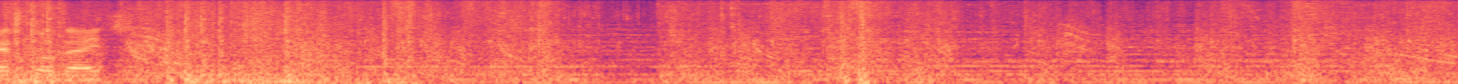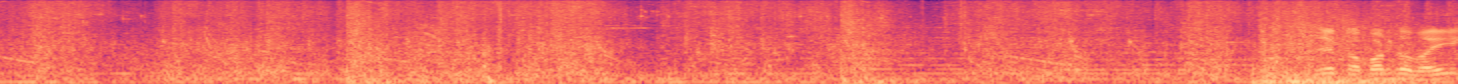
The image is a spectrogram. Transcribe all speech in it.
Let's go guys. मुझे कबर दो भाई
